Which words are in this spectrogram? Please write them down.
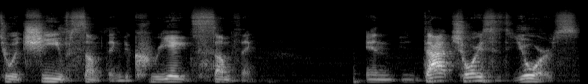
to achieve something, to create something. And that choice is yours.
